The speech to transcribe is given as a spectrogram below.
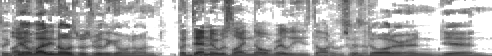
Like, Like- nobody knows what's really going on. But then it was like, "No, really, his daughter was with His him." daughter and yeah, and,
